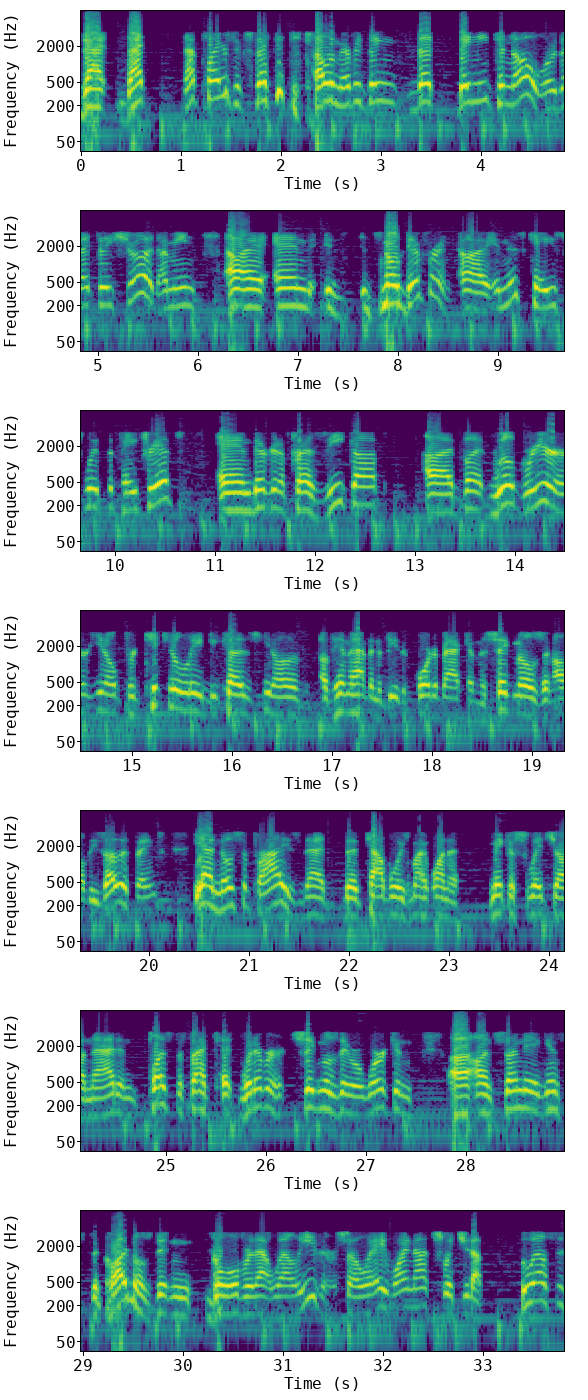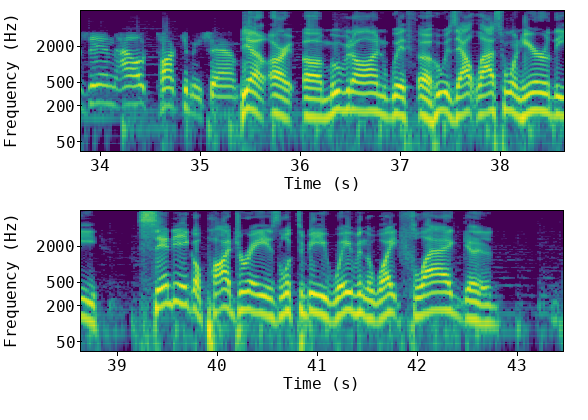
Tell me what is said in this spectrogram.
that that that player's expected to tell them everything that they need to know or that they should. I mean, uh, and it's, it's no different uh, in this case with the Patriots, and they're going to press Zeke up. Uh, but Will Grier, you know, particularly because you know of, of him having to be the quarterback and the signals and all these other things, yeah, no surprise that the Cowboys might want to make a switch on that. And plus the fact that whatever signals they were working uh, on Sunday against the Cardinals didn't go over that well either. So hey, why not switch it up? Who else is in out? Talk to me, Sam. Yeah, all right. Uh, moving on with uh, who is out. Last one here. The San Diego Padres look to be waving the white flag. Uh,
